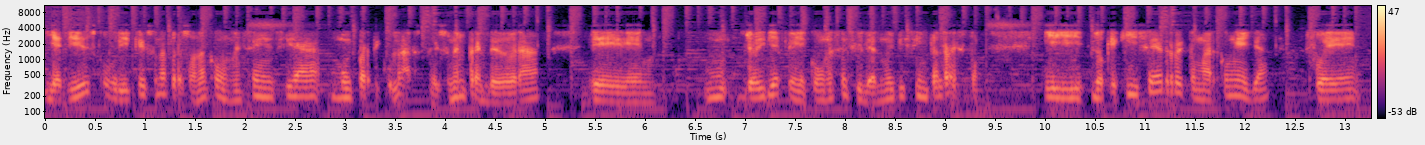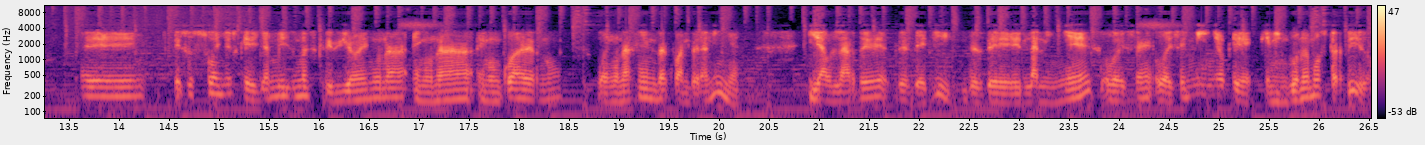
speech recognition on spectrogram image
Y allí descubrí que es una persona con una esencia muy particular, es una emprendedora eh, yo diría que con una sensibilidad muy distinta al resto. Y lo que quise retomar con ella fue eh, esos sueños que ella misma escribió en una, en una, en un cuaderno o en una agenda cuando era niña y hablar de desde allí, desde la niñez o ese, o ese niño que, que ninguno hemos perdido.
